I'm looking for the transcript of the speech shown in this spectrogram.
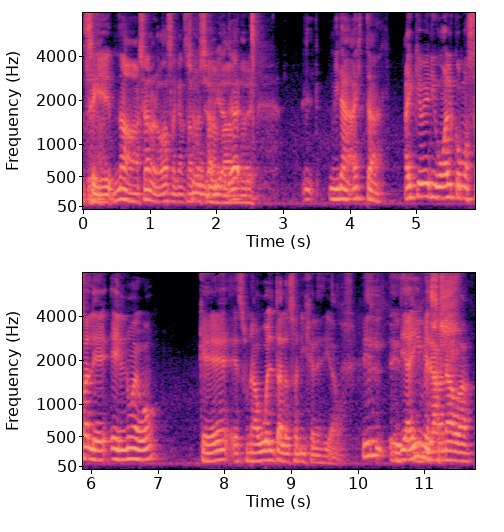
Sí, no, ya no lo vas a alcanzar nunca. Mira, ahí está. Hay que ver igual cómo sale el nuevo, que es una vuelta a los orígenes, digamos. Eh, De ahí me sonaba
